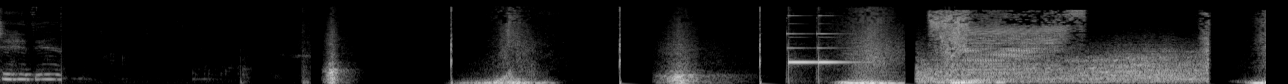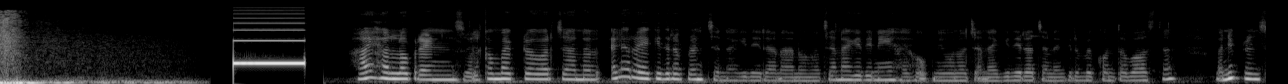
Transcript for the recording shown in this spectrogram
To 子 hi hello friends welcome back to our channel ಎಲ್ಲರೂ ಹೇಗಿದ್ದೀರಾ ಫ್ರೆಂಡ್ಸ್ ಚೆನ್ನಾಗಿದ್ದೀರಾ? ನಾನು ಚೆನ್ನಾಗಿದ್ದೀನಿ. ಐ ಹೋಪ್ ನೀವು ಚೆನ್ನಾಗಿದ್ದೀರಾ? ಚೆನ್ನಾಗಿರಬೇಕು ಅಂತ ಭಾವಿಸ್ತಾ ಬನ್ನಿ ಫ್ರೆಂಡ್ಸ್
